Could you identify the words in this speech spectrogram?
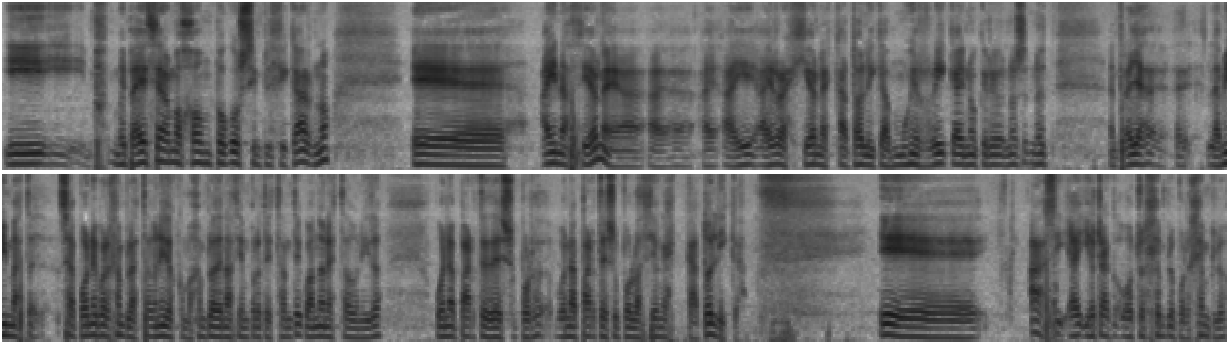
Y, me parece a lo mejor un poco simplificar, ¿no? Eh, hay naciones, hay, hay, regiones católicas muy ricas y no creo, no, no entre ellas eh, la misma se pone por ejemplo a Estados Unidos como ejemplo de nación protestante cuando en Estados Unidos buena parte de su buena parte de su población es católica. Eh, ah sí y otra, otro ejemplo por ejemplo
